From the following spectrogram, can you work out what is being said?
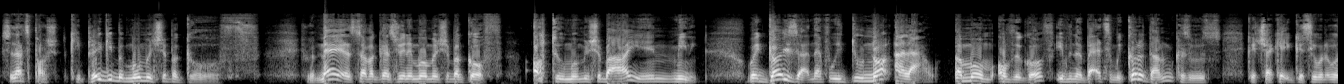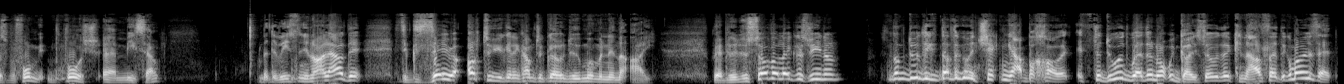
So that's posh. Kipligi b'mumin shebaguf. Remeir savagas v'ne mumin shebaguf. Meaning, we're goiza, and therefore we do not allow a mum of the guf, even though better we could have done because it was you could check it, you could see what it was before before uh, misa. But the reason you're not allowed it is Xera Otu you're going to come to go and do mum in the eye. Rebbe Dusova Legos Vinon. It's nothing to do with nothing with checking out Bachar. It's to do with whether or not we go over the canals like the Gemara said.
